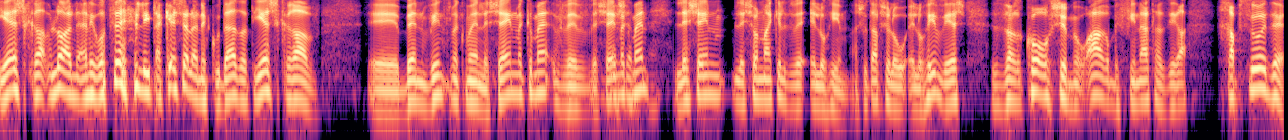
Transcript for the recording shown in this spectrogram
יש קרב, לא, אני, אני רוצה להתעקש על הנקודה הזאת, יש קרב אה, בין וינס מקמן לשיין מקמן, ו- ושיין ושיין מקמן מקמן. לשיין, לשון מייקלס ואלוהים. השותף שלו הוא אלוהים, ויש זרקור שמואר בפינת הזירה. חפשו את זה,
